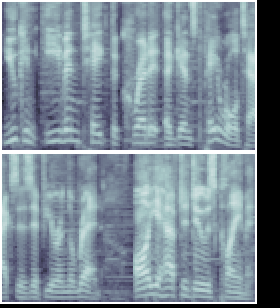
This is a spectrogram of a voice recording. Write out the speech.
You can even take the credit against payroll taxes if you're in the red. All you have to do is claim it.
